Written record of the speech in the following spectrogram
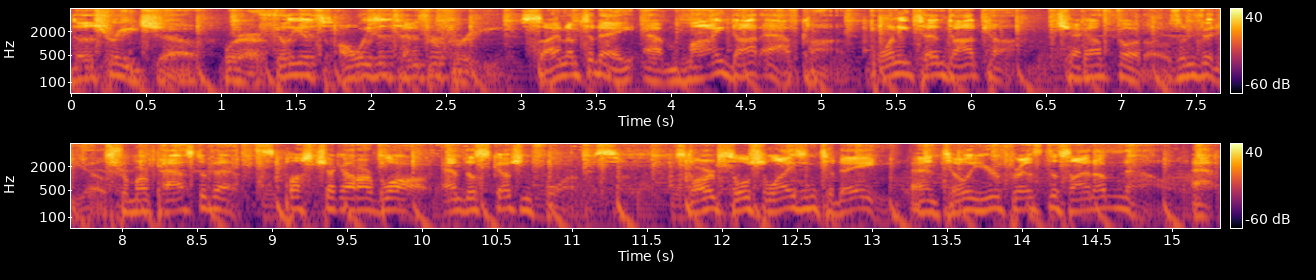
The trade show where affiliates always attend for free. Sign up today at my.afcon2010.com. Check out photos and videos from our past events. Plus check out our blog and discussion forums. Start socializing today and tell your friends to sign up now at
